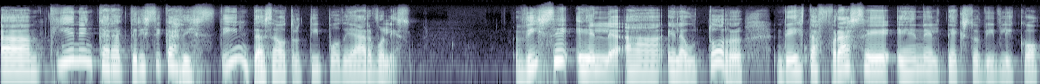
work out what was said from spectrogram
ah, tienen características distintas a otro tipo de árboles. Dice el, ah, el, autor de esta frase en el texto bíblico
